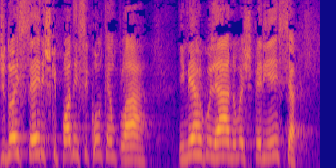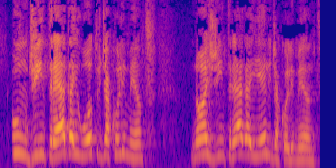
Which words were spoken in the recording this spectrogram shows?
de dois seres que podem se contemplar e mergulhar numa experiência, um de entrega e o outro de acolhimento. Nós de entrega e ele de acolhimento.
